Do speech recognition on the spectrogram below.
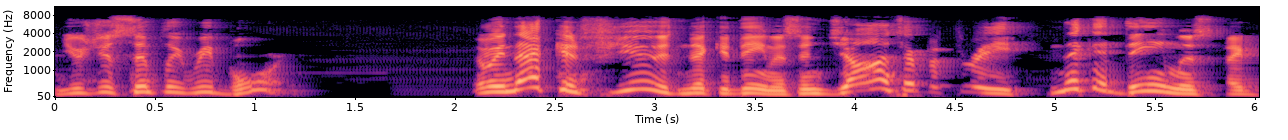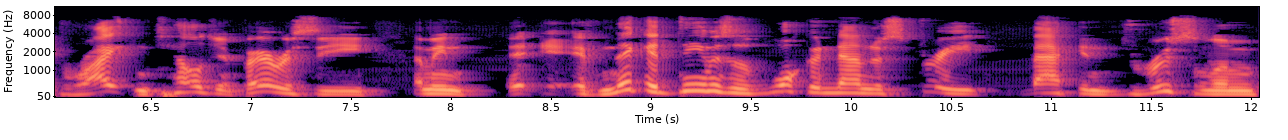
you're just simply reborn. I mean, that confused Nicodemus. In John chapter 3, Nicodemus, a bright, intelligent Pharisee, I mean, if Nicodemus is walking down the street back in Jerusalem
